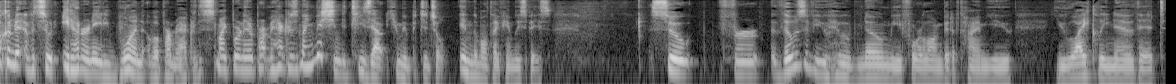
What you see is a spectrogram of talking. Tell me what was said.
Welcome to episode 881 of Apartment Hacker. This is Mike Brewer of Apartment Hackers. My mission to tease out human potential in the multifamily space. So, for those of you who have known me for a long bit of time, you you likely know that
